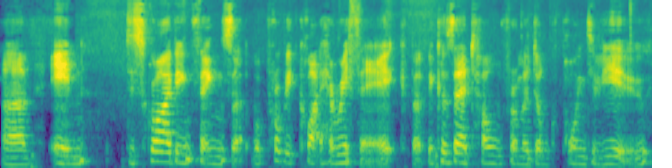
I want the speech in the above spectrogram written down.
Um, in describing things that were probably quite horrific, but because they're told from a dog point of view,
